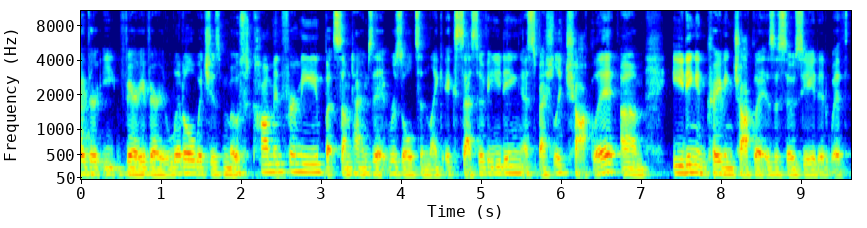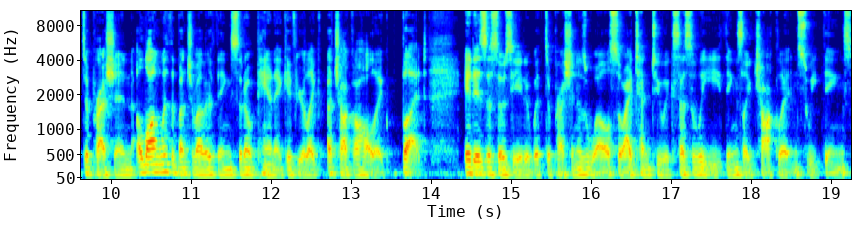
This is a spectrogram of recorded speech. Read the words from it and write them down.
either eat very, very little, which is most common for me, but sometimes it results in like excessive eating, especially chocolate. Um, eating and craving chocolate is associated with depression, along with a bunch of other things. So don't panic if you're like a chocoholic, but it is associated with depression as well. So I tend to excessively eat things like chocolate and sweet things.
